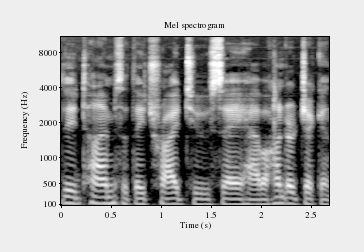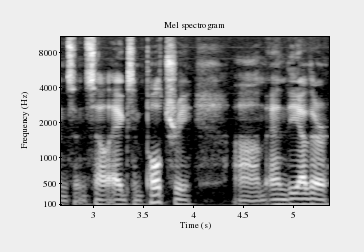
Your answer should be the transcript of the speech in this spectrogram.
the times that they tried to, say, have 100 chickens and sell eggs and poultry, um, and the other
